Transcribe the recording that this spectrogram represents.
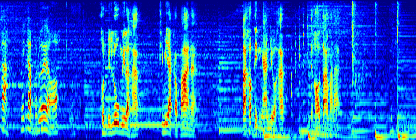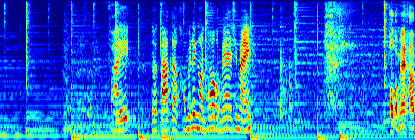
กอะไม่กลับมาด้วยเหรอ คนเป็นลูกมีเหรอครับ ที่ไม่อยากกลับบ้านนะตาเขาติดงานอยู่ครับเดี๋ยวเขาตามมาละไฟท์แล้วตั๊กอะเขาไม่ได้งอนพ่อกับแม่ใช่ไหม พ่อกับแม่ครับ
